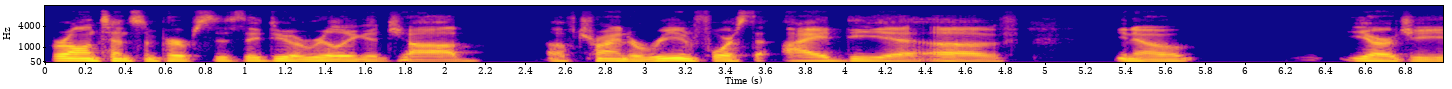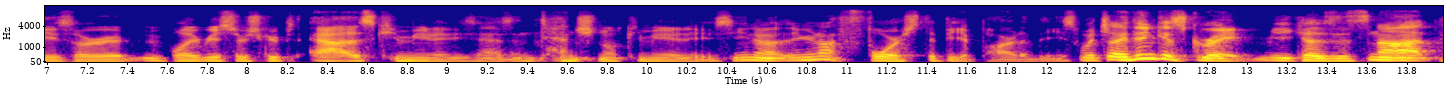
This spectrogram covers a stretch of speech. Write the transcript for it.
for all intents and purposes, they do a really good job of trying to reinforce the idea of, you know, ERGs or employee research groups as communities, as intentional communities. You know, you're not forced to be a part of these, which I think is great because it's not,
